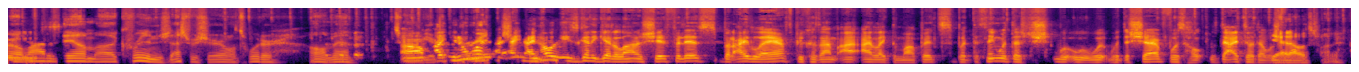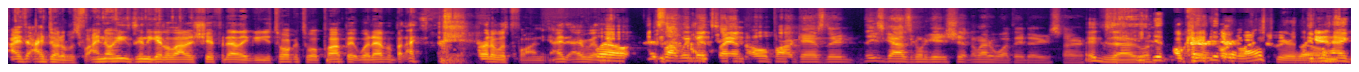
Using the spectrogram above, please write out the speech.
a lot of damn uh, cringe. That's for sure on Twitter. Oh man, It's gonna Um, be you know what? I, I know he's gonna get a lot of shit for this, but I laughed because I'm I, I like the Muppets. But the thing with the sh- with, with, with the chef was I thought that was Yeah, funny. that was funny. I, I thought it was fun. I know he's gonna get a lot of shit for that. Like you're talking to a puppet, whatever. But I thought it was funny. I, I really Well, it's like we've been saying the whole podcast, dude. These guys are going to get shit no matter what they do. So He Exactly. did, Okay, he did it last year though. People And- had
